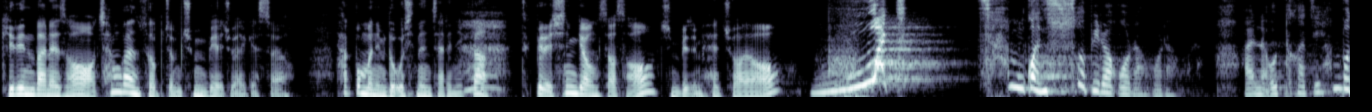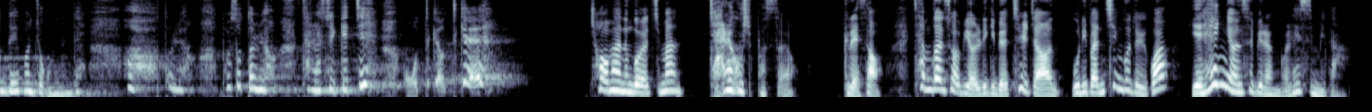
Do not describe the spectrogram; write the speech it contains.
기린반에서 참관 수업 좀 준비해 줘야겠어요. 학부모님도 오시는 자리니까 특별히 신경 써서 준비 좀 해줘요. What? 참관 수업이라고 라고라고. 아, 나 어떡하지? 한 번도 해본 적 없는데. 아, 떨려. 벌써 떨려. 잘할 수 있겠지? 어떻게 어떻게? 처음 하는 거였지만 잘하고 싶었어요. 그래서 참관 수업이 열리기 며칠 전 우리 반 친구들과 예행 연습이란 걸 했습니다.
